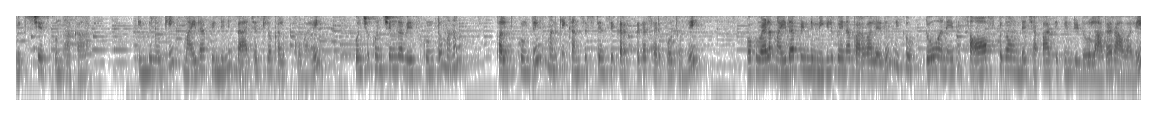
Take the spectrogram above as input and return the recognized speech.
మిక్స్ చేసుకున్నాక ఇందులోకి మైదా పిండిని బ్యాచెస్లో కలుపుకోవాలి. కొంచెం కొంచెంగా వేసుకుంటూ మనం కలుపుకుంటే మనకి కన్సిస్టెన్సీ కరెక్ట్గా సరిపోతుంది. ఒకవేళ మైదా పిండి మిగిలిపోయినా పర్వాలేదు మీకు డో అనేది సాఫ్ట్గా ఉండే చపాతీ పిండి డో లాగా రావాలి.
